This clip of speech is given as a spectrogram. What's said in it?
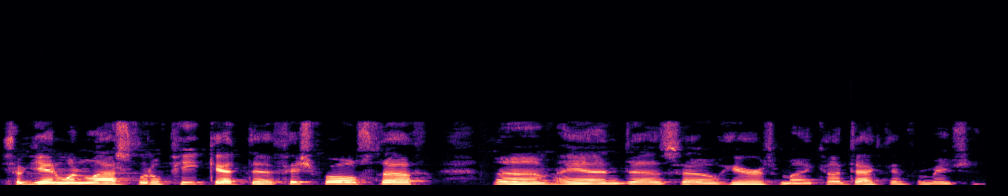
So again, one last little peek at the fishbowl stuff. Um, and uh, so here's my contact information.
